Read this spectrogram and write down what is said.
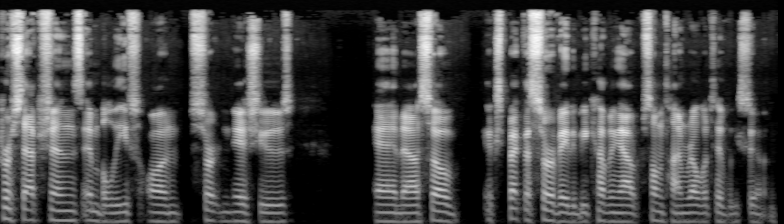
perceptions and beliefs on certain issues. And uh, so expect a survey to be coming out sometime relatively soon.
